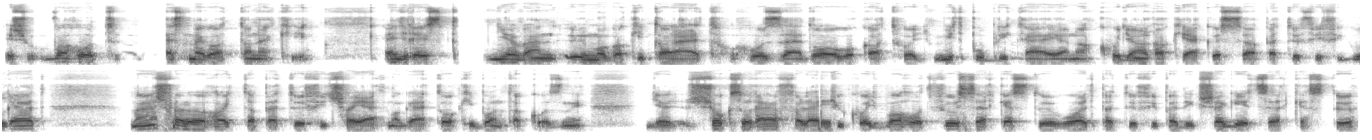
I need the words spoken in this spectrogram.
és Vahot ezt megadta neki. Egyrészt nyilván ő maga kitalált hozzá dolgokat, hogy mit publikáljanak, hogyan rakják össze a Petőfi figurát, másfelől hagyta Petőfit saját magától kibontakozni. Ugye sokszor elfelejtjük, hogy Vahot főszerkesztő volt, Petőfi pedig segédszerkesztő,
